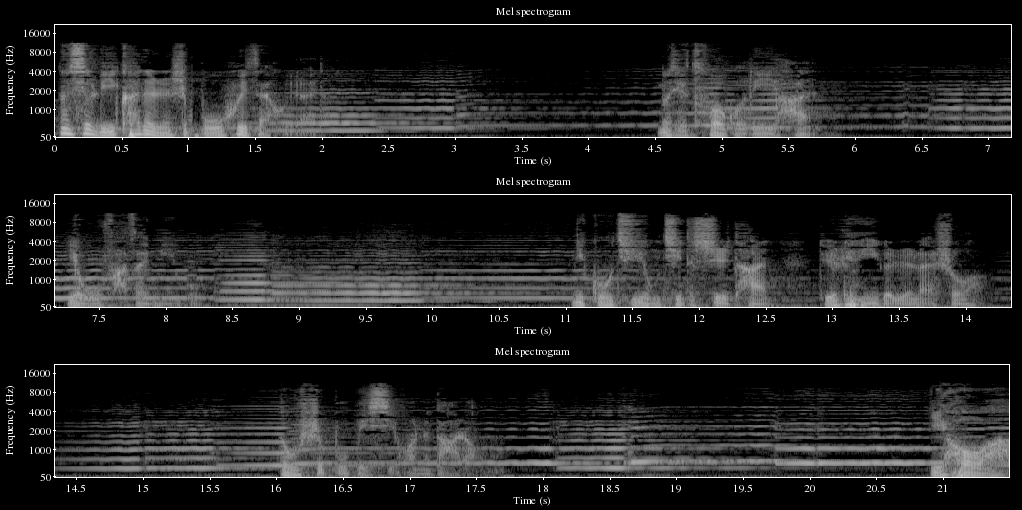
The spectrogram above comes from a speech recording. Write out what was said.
那些离开的人是不会再回来的，那些错过的遗憾，也无法再弥补。你鼓起勇气的试探，对另一个人来说，都是不被喜欢的打扰。以后啊，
